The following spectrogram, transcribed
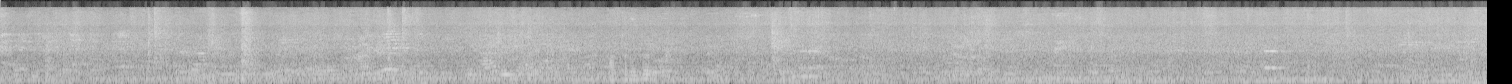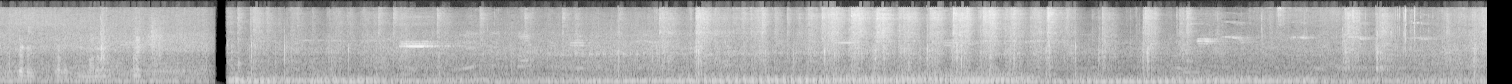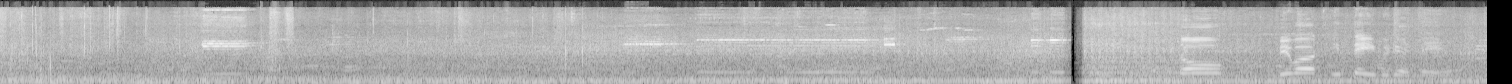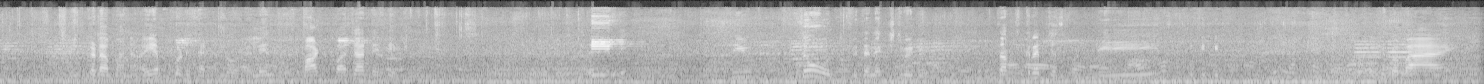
అక్కడ ఇక్కడ ఇక్కడ మనం నెక్స్ట్ సో వ్యూవర్ ఇంతే ఈ వీడియో అయితే. ఇక్కడ మన అయ్యప్పగుడి సెంటర్లో రిలయన్స్ స్మార్ట్ బజార్ అయితే soon with next video subscribe చేసుకోండి. బాయ్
